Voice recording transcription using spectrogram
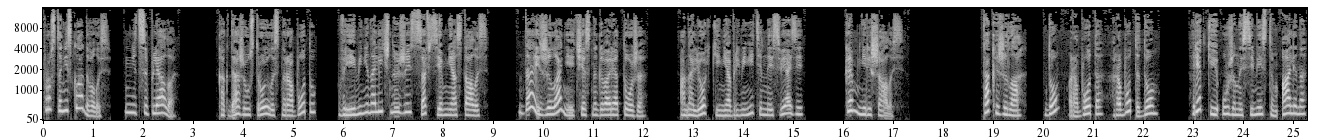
Просто не складывалось, не цепляло. Когда же устроилась на работу, времени на личную жизнь совсем не осталось. Да и желания, честно говоря, тоже. А на легкие, необременительные связи Кэм не решалась. Так и жила. Дом, работа, работа, дом. Редкие ужины с семейством Алина,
